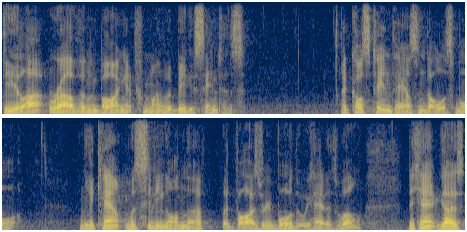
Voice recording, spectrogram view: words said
dealer rather than buying it from one of the bigger centres. It cost $10,000 more. And the accountant was sitting on the advisory board that we had as well. The accountant goes,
